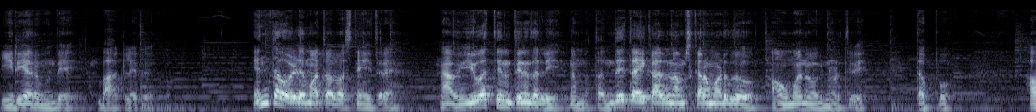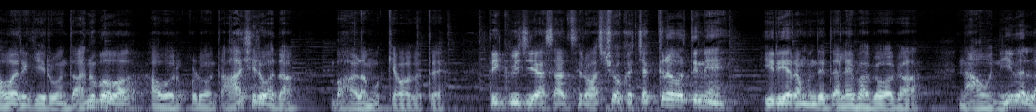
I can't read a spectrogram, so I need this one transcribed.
ಹಿರಿಯರ ಮುಂದೆ ಬಾಗಲೇಬೇಕು. ಎಂಥ ಒಳ್ಳೆ ಮಾತು ಅಲ್ವಾ ಸ್ನೇಹಿತರೆ? ನಾವು ಇವತ್ತಿನ ದಿನದಲ್ಲಿ ನಮ್ಮ ತಂದೆ ತಾಯಿ ಕಾಲ ನಮಸ್ಕಾರ ಮಾಡೋದು ಅವಮಾನವಾಗಿ ನೋಡ್ತೀವಿ. ತಪ್ಪು. ಅವರಿಗೆ ಇರುವಂಥ ಅನುಭವ, ಅವರು ಕೊಡುವಂಥ ಆಶೀರ್ವಾದ ಬಹಳ ಮುಖ್ಯವಾಗುತ್ತೆ. ದಿಗ್ವಿಜಯ ಸಾಧಿಸಿರೋ ಅಶೋಕ ಚಕ್ರವರ್ತಿನೇ ಹಿರಿಯರ ಮುಂದೆ ತಲೆಬಾಗುವಾಗ ನಾವು ನೀವೆಲ್ಲ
